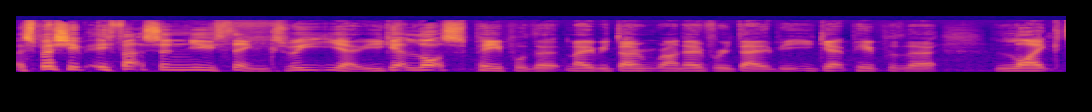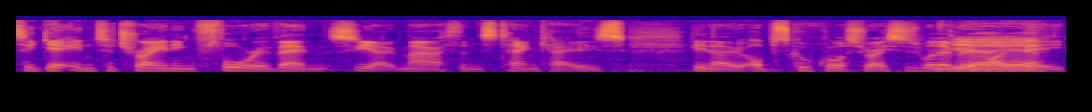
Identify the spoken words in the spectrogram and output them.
especially if, if that's a new thing, because we, you know, you get lots of people that maybe don't run every day, but you get people that like to get into training for events, you know, marathons, 10ks, you know, obstacle course races, whatever Yeah, it might yeah. be.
